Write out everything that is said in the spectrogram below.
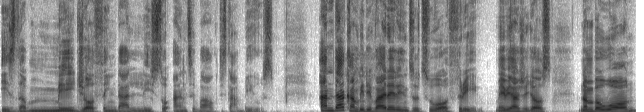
is the major thing that leads to antibiotic abuse. And that can be divided into two or three. Maybe I should just number one,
